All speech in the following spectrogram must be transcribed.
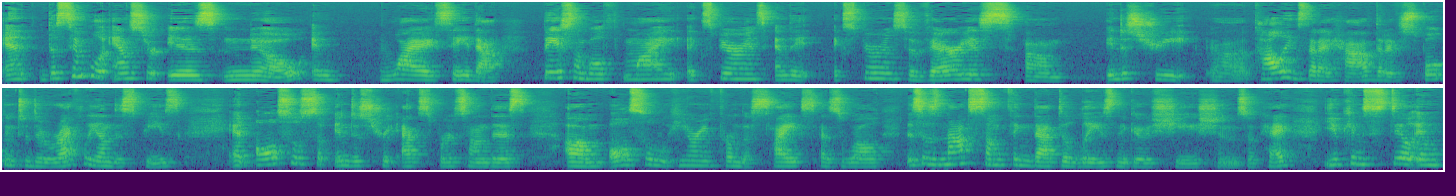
And the simple answer is no and why I say that based on both my experience and the experience of various um, industry uh, colleagues that I have that I've spoken to directly on this piece, and also some industry experts on this, um, also hearing from the sites as well. This is not something that delays negotiations, okay? You can still, and,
